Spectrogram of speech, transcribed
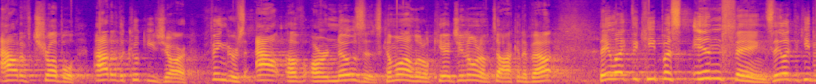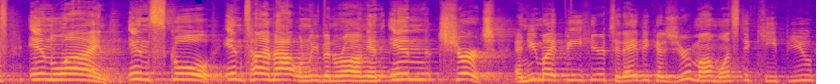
out of trouble, out of the cookie jar, fingers out of our noses. Come on, little kids, you know what I'm talking about. They like to keep us in things. They like to keep us in line, in school, in time out when we've been wrong, and in church. And you might be here today because your mom wants to keep you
